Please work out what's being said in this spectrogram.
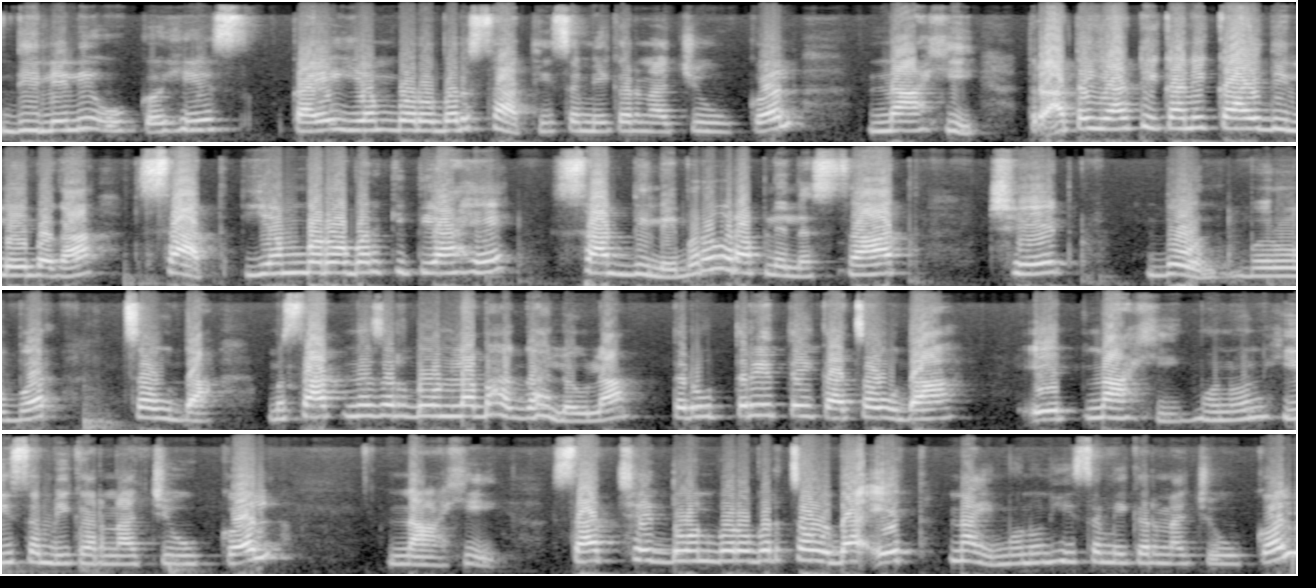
दिलेली उकल ही काय यम बरोबर सात ही समीकरणाची उकल नाही. तर आता या ठिकाणी काय दिले बघा? सात. यम बरोबर किती आहे? सात दिले बरोबर आपल्याला सात छेद दोन. बरोबर चौदा. मग सातने जर दोनला भाग घालवला तर उत्तर येते का? चौदा. येत नाही. म्हणून ही समीकरणाची उकल नाही. सात छेद दोन बरोबर चौदा येत नाही. म्हणून ही समीकरणाची उकल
